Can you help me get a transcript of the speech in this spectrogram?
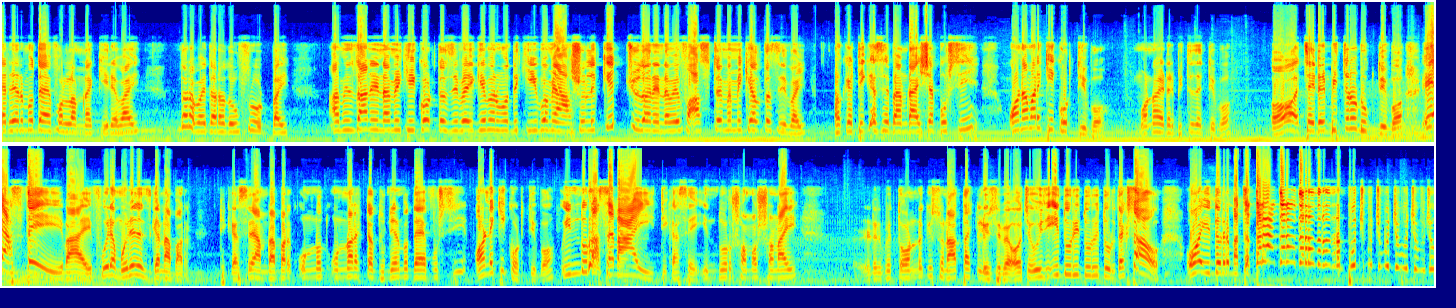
এরিয়ার মধ্যে আয় পড়লাম না, কি রে ভাই? দাঁড়া ভাই দাঁড়া ফ্রুট ভাই। আমি জানি না আমি কি করতেছি ভাই, গেমের মধ্যে কি আমি আসলে কিচ্ছু জানি না, আমি ফার্স্ট টাইম আমি খেলতেছি ভাই। ওকে ঠিক আছে, ভাই, আমরা আইসা পড়ছি। ওন আমার কি করতিব? মনে হয় এটার ভিতরে যাইতিব। ও আচ্ছা এটার ভিতরেও ঢুকতিব। এই আসতে, ভাই, ফুইরা মরে যাস কেন আবার? ঠিক আছে, আমরা আবার অন্য অন্য একটা দুনিয়ার মধ্যে পড়ছি। অনেক কি করতিব? ইন্দুর আছে ভাই, ঠিক আছে, ইন্দুর সমস্যা নাই। এটার ভিতরে অন্য কিছু না থাকলে হইছে ভাই। আচ্ছা ওই যে ইঁদুর ইঁদুর ইঁদুর, দেখছ? ও, ইঁদুরের বাচ্চা, তারা তারা তারা তারা পুচু পুচু পুচু পুচু পুচু।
